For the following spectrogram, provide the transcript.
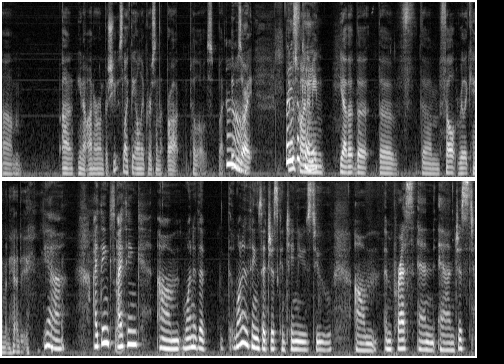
um, on you know on her own. But she was like the only person that brought pillows. But it was Oh. all right. But it it's was fine. I okay. mean, yeah, the the the f- the um, felt really came in handy. Yeah, I think So- I think um, one of the one of the things that just continues to um, impress and and just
